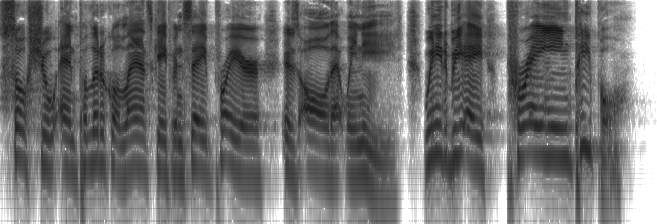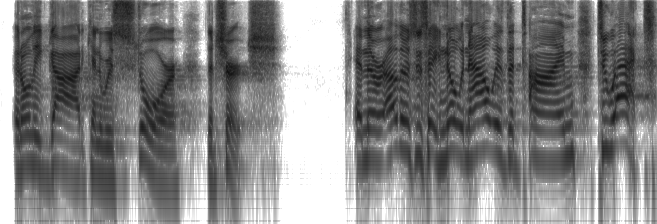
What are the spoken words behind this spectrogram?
social and political landscape and say prayer is all that we need. We need to be a praying people, and only God can restore the church. And there are others who say, no, now is the time to act.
